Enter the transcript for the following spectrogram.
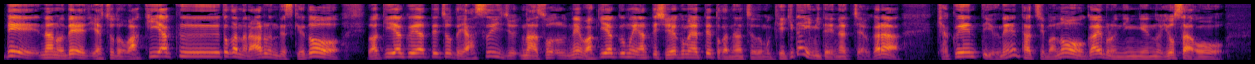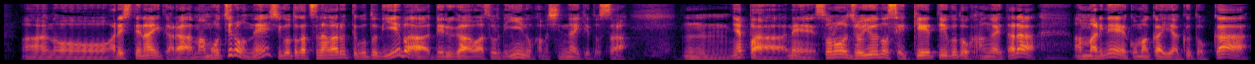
で、なので、いや、ちょっと脇役とかならあるんですけど、脇役やってちょっと安い、まあ、そうね、脇役もやって主役もやってとかになっちゃうともう劇団員みたいになっちゃうから、客演っていうね、立場の外部の人間の良さを、あのー、あれしてないから、まあもちろんね、仕事が繋がるってことで言えば、出る側はそれでいいのかもしんないけどさ、うん。やっぱね、その女優の設計っていうことを考えたら、あんまりね、細かい役とか、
